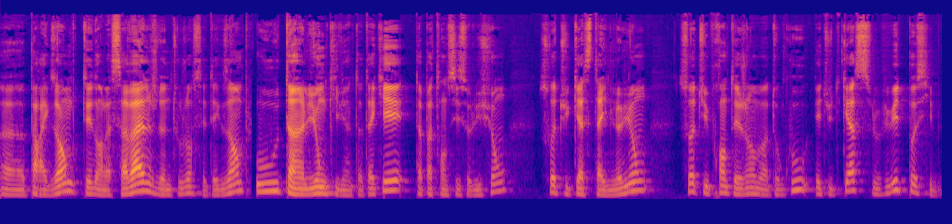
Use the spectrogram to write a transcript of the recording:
Euh, par exemple, tu es dans la savane, je donne toujours cet exemple, où tu as un lion qui vient t'attaquer, t'as pas 36 solutions, soit tu castagnes le lion, soit tu prends tes jambes à ton cou et tu te casses le plus vite possible.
